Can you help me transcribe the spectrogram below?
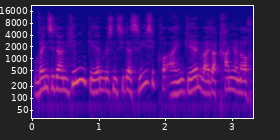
Und wenn sie dann hingehen, müssen sie das Risiko eingehen, weil da kann ja noch,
